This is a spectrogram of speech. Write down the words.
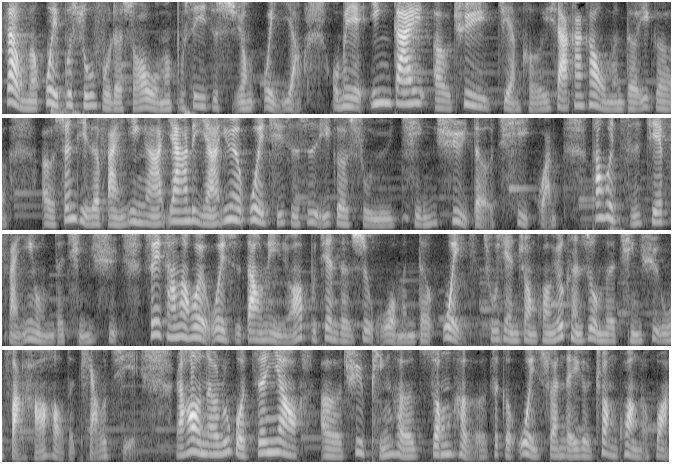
在我们胃不舒服的时候，我们不是一直使用胃药，我们也应该呃去检核一下，看看我们的一个呃身体的反应啊、压力啊，因为胃其实是一个属于情绪的器官，它会直接反映我们的情绪，所以常常会有胃食道逆流，而不见得是我们的胃出现状况，有可能是我们的情绪无法好好的调节。然后呢，如果真要呃去平和综合这个胃酸的一个状况的话，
